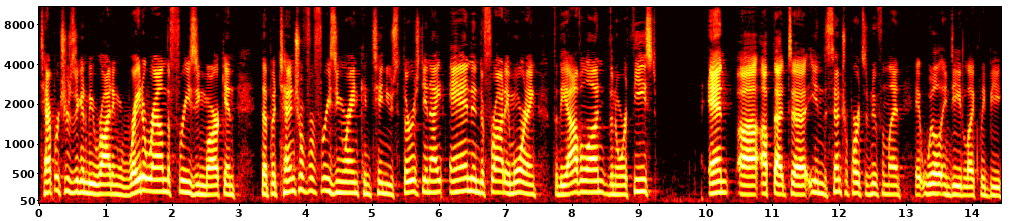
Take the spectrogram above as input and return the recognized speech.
temperatures are going to be riding right around the freezing mark and the potential for freezing rain continues Thursday night and into Friday morning for the Avalon, the Northeast, and uh, up that uh, in the central parts of Newfoundland, it will indeed likely be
